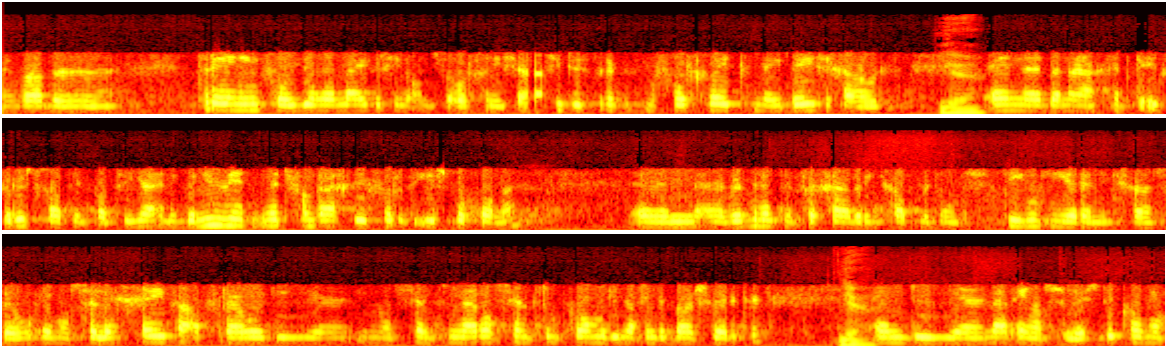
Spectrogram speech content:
en we hadden training voor jonge leiders in onze organisatie. Dus daar heb ik me vorige week mee bezig gehouden. Ja. En daarna heb ik even rust gehad in Pattaya. En ik ben nu weer, net vandaag weer voor het eerst begonnen. En we hebben net een vergadering gehad met ons team hier. En ik ga zo Engelse les geven aan vrouwen die in ons centrum, naar ons centrum komen, die nog in de bus werken. Ja. En die eh, naar Engelse les toe komen.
